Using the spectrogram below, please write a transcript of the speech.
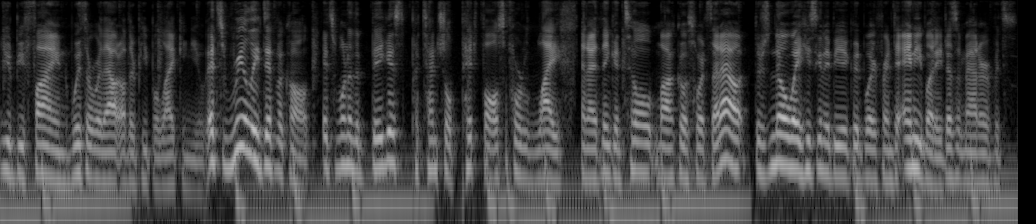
you'd be fine with or without other people liking you. It's really difficult. It's one of the biggest potential pitfalls for life. And I think until Mako sorts that out, there's no way he's going to be a good boyfriend to anybody. It doesn't matter if it's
